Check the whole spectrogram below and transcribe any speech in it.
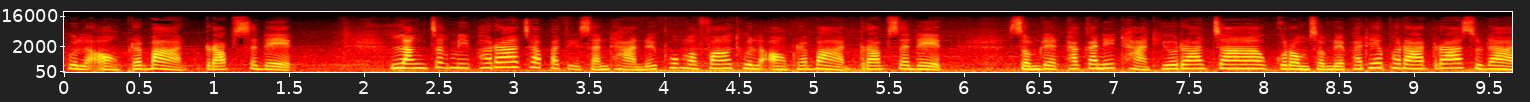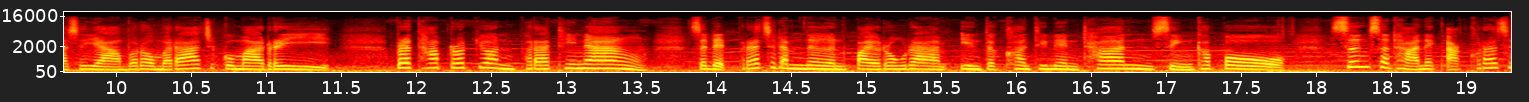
ทูลละอองพระบาทรับเสด็จ หลังจากมีพระราชปฏิสันถานด้วยผู้มาเฝ้าทูลละอองพระบาทรับเสด็จ สมเด็จพระกนิษฐาธิราชเจ้ากรมสมเด็จพระเทพรัตนราชสุดาสยามบรมราชกุมารี ประทับรถยนต์พระที่นั่ง เสด็จพระราชดำเนินไปโรงแรมอินเตอร์คอนติเนนทัลสิงคโปร์ซึ่งสถานเอกอัครราช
